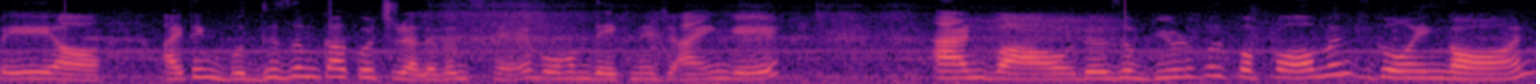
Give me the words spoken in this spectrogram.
पे आई थिंक बुद्धिज़्म का कुछ रेलेवेंस है, वो हम देखने जाएँगे। And wow there is a beautiful performance going on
